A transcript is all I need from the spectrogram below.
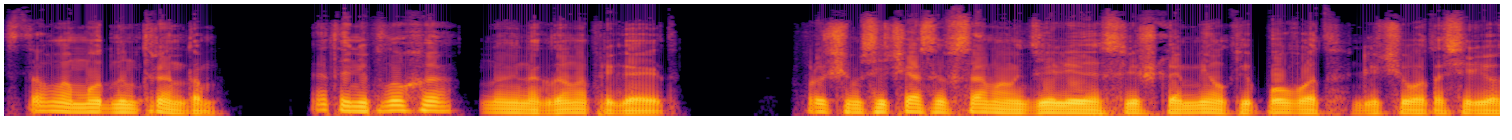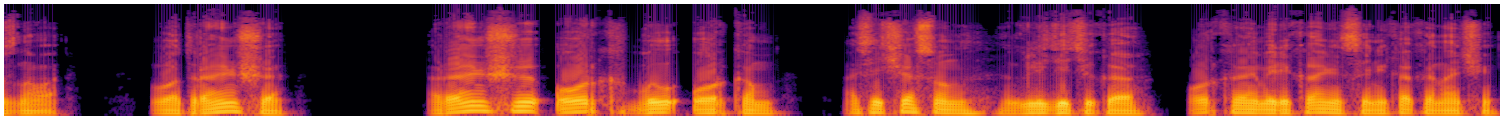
стало модным трендом. Это неплохо, но иногда напрягает. Впрочем, сейчас и в самом деле слишком мелкий повод для чего-то серьезного. Вот раньше... Раньше орк был орком, а сейчас он, глядите-ка, орка-американец и никак иначе.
